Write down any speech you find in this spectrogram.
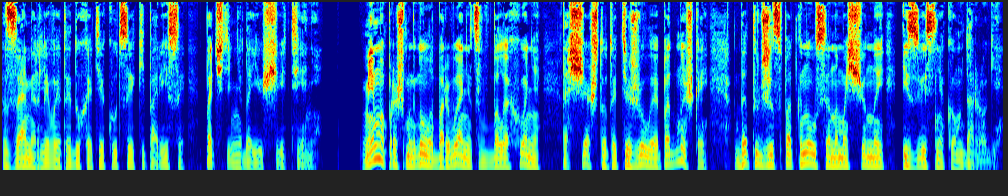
Замерли в этой духоте куцые кипарисы, почти не дающие тени. Мимо прошмыгнул оборванец в балахоне, таща что-то тяжелое под мышкой, да тут же споткнулся на мощенной известняком дороге.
